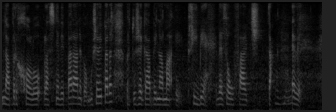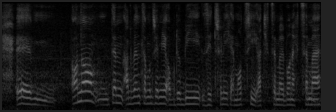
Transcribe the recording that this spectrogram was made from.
na vrcholu vlastně vypadá, nebo může vypadat, protože Gábina má i příběh nezoufalčí. Tak, mm-hmm. Evi. Um... Ono, ten advent samozřejmě je období zjitřených emocí, ať chceme nebo nechceme.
